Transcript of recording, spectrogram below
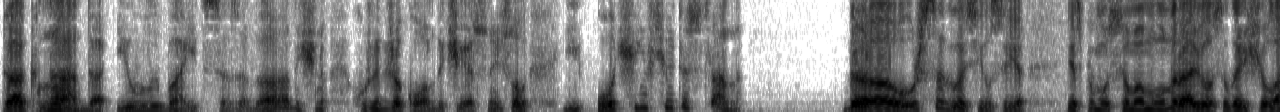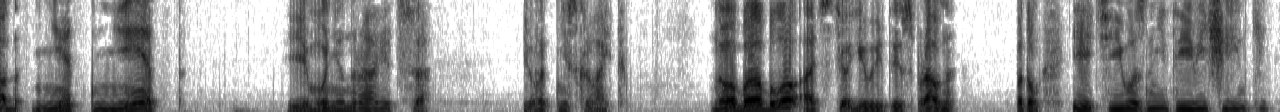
«так надо» и улыбается загадочно, хуже Джаконды, честное слово, и очень все это странно. «Да уж», — согласился я, — «если бы ему самому нравилось, тогда еще ладно». «Нет, нет, ему не нравится, и он это не скрывает». Но бабло отстегивает исправно. Потом эти его знаменитые вечеринки —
